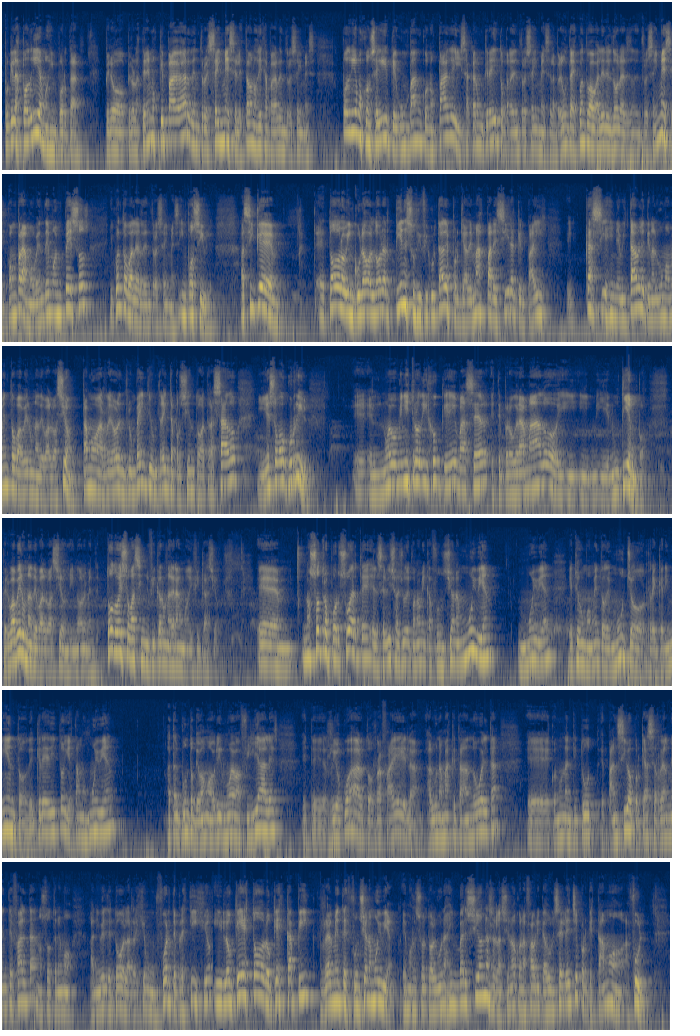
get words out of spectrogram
porque las podríamos importar, pero, pero las tenemos que pagar dentro de seis meses, el Estado nos deja pagar dentro de seis meses. Podríamos conseguir que un banco nos pague y sacar un crédito para dentro de seis meses. La pregunta es cuánto va a valer el dólar dentro de seis meses. Compramos, vendemos en pesos y cuánto va a valer dentro de seis meses. Imposible. Así que eh, todo lo vinculado al dólar tiene sus dificultades porque además pareciera que el país eh, casi es inevitable que en algún momento va a haber una devaluación. Estamos alrededor entre un 20 y un 30% atrasado y eso va a ocurrir. Eh, el nuevo ministro dijo que va a ser este, programado y, en un tiempo, pero va a haber una devaluación indudablemente. Todo eso va a significar una gran modificación. Eh, nosotros, por suerte, el servicio de ayuda económica funciona muy bien, muy bien. Este es un momento de mucho requerimiento de crédito y estamos muy bien, hasta el punto que vamos a abrir nuevas filiales, este, Río Cuarto, Rafaela, alguna más que está dando vuelta. Eh, con una actitud expansiva porque hace realmente falta. Nosotros tenemos a nivel de toda la región un fuerte prestigio y lo que es todo lo que es CAPIC realmente funciona muy bien. Hemos resuelto algunas inversiones relacionadas con la fábrica dulce de leche porque estamos a full.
